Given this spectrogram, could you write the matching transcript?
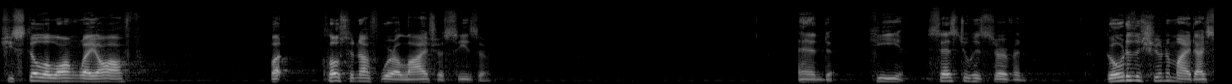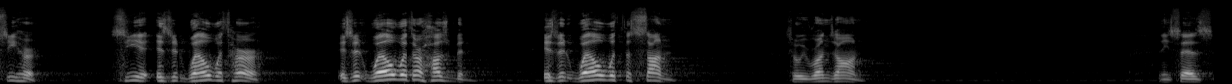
she's still a long way off, but close enough where Elijah sees her. And he says to his servant, Go to the Shunammite. I see her. See, is it well with her? Is it well with her husband? Is it well with the son? So he runs on. And he says,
